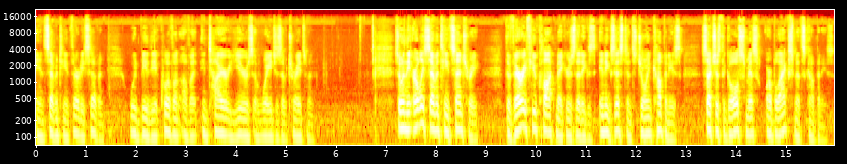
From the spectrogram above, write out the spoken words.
in 1737 would be the equivalent of an entire year's of wages of tradesmen. So in the early 17th century, the very few clockmakers that ex- in existence joined companies such as the goldsmiths or blacksmiths companies.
